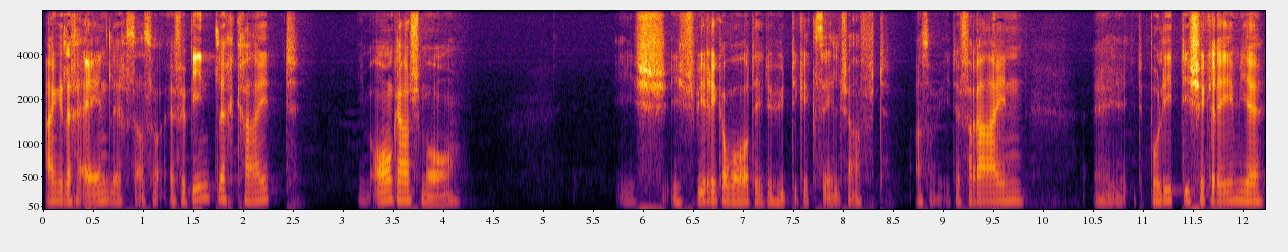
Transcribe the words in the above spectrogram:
eigentlich Ähnliches. Also eine Verbindlichkeit im Engagement ist, ist schwieriger geworden in der heutigen Gesellschaft. Also in den Vereinen, äh, in den politischen Gremien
